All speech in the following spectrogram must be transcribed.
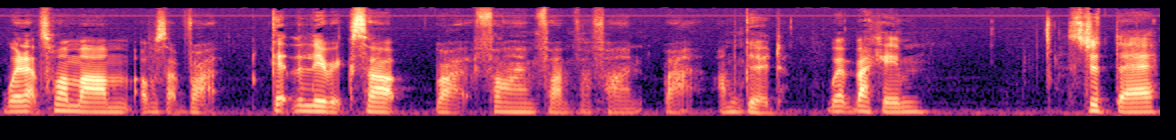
Went out to my mum. I was like, right, get the lyrics up. Right, fine, fine, fine, fine. Right, I'm good. Went back in, stood there.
